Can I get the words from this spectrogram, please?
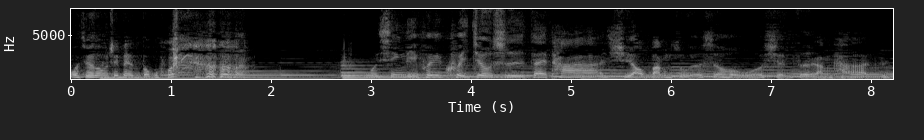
我觉得我这辈子都不会。我心里会愧疚，是在他需要帮助的时候，我选择让他自己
